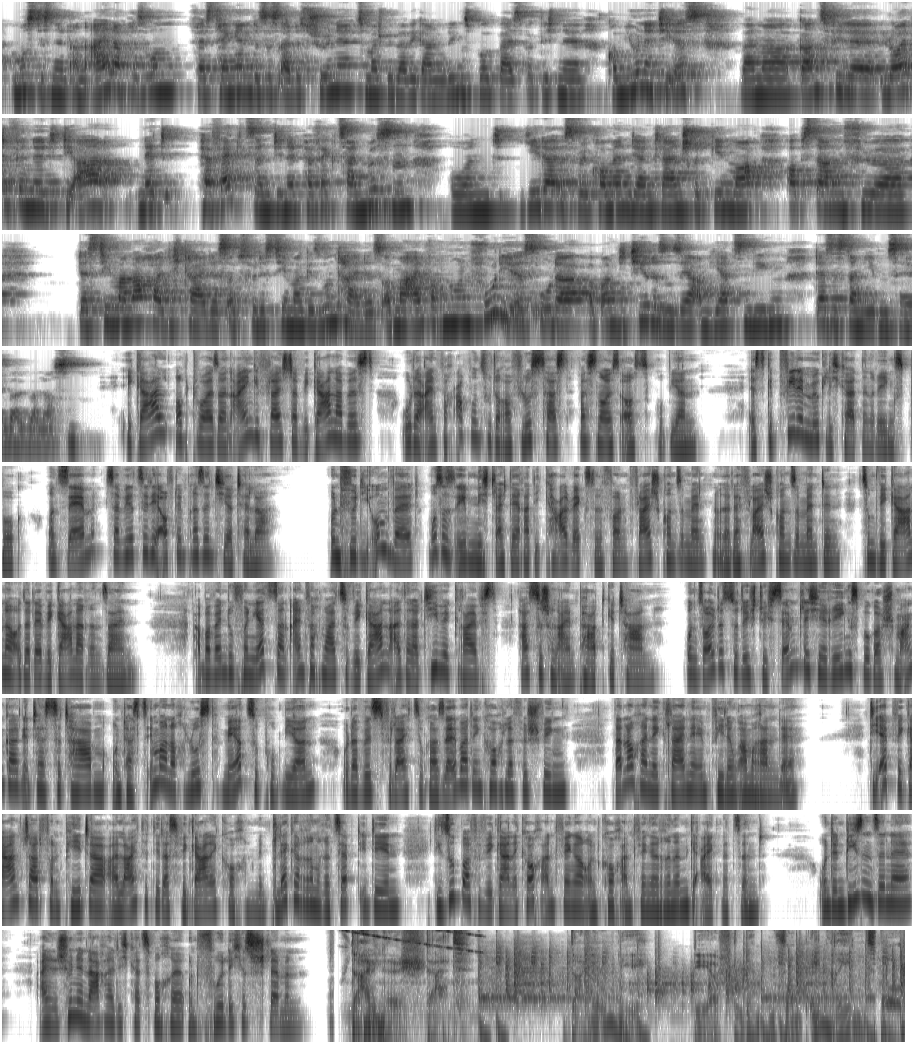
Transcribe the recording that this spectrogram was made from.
muss das nicht an einer Person festhängen. Das ist alles Schöne, zum Beispiel bei Vegan Regensburg, weil es wirklich eine Community ist, weil man ganz viele Leute findet, die auch nicht perfekt sind, die nicht perfekt sein müssen. Und jeder ist willkommen, der einen kleinen Schritt gehen mag, ob es dann für das Thema Nachhaltigkeit ist, ob es für das Thema Gesundheit ist, ob man einfach nur ein Foodie ist oder ob einem die Tiere so sehr am Herzen liegen, das ist dann jedem selber überlassen. Egal, ob du also ein eingefleischter Veganer bist oder einfach ab und zu darauf Lust hast, was Neues auszuprobieren. Es gibt viele Möglichkeiten in Regensburg und Sam serviert sie dir auf dem Präsentierteller. Und für die Umwelt muss es eben nicht gleich der Radikalwechsel von Fleischkonsumenten oder der Fleischkonsumentin zum Veganer oder der Veganerin sein. Aber wenn du von jetzt an einfach mal zur veganen Alternative greifst, hast du schon einen Part getan. Und solltest du dich durch sämtliche Regensburger Schmankerl getestet haben und hast immer noch Lust, mehr zu probieren oder willst vielleicht sogar selber den Kochlöffel schwingen, dann noch eine kleine Empfehlung am Rande. Die App Veganstart von Peter erleichtert dir das vegane Kochen mit leckeren Rezeptideen, die super für vegane Kochanfänger und Kochanfängerinnen geeignet sind. Und in diesem Sinne eine schöne Nachhaltigkeitswoche und fröhliches Stemmen. Deine Stadt. Deine Uni. Der Studentenfunk in Regensburg.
